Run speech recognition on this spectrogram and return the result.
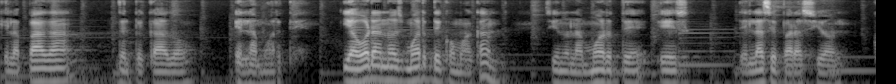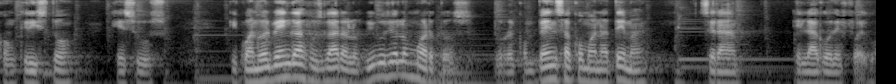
que la paga del pecado es la muerte. Y ahora no es muerte como Acán, sino la muerte es de la separación con Cristo Jesús. Que cuando Él venga a juzgar a los vivos y a los muertos, tu recompensa como anatema será el lago de fuego.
